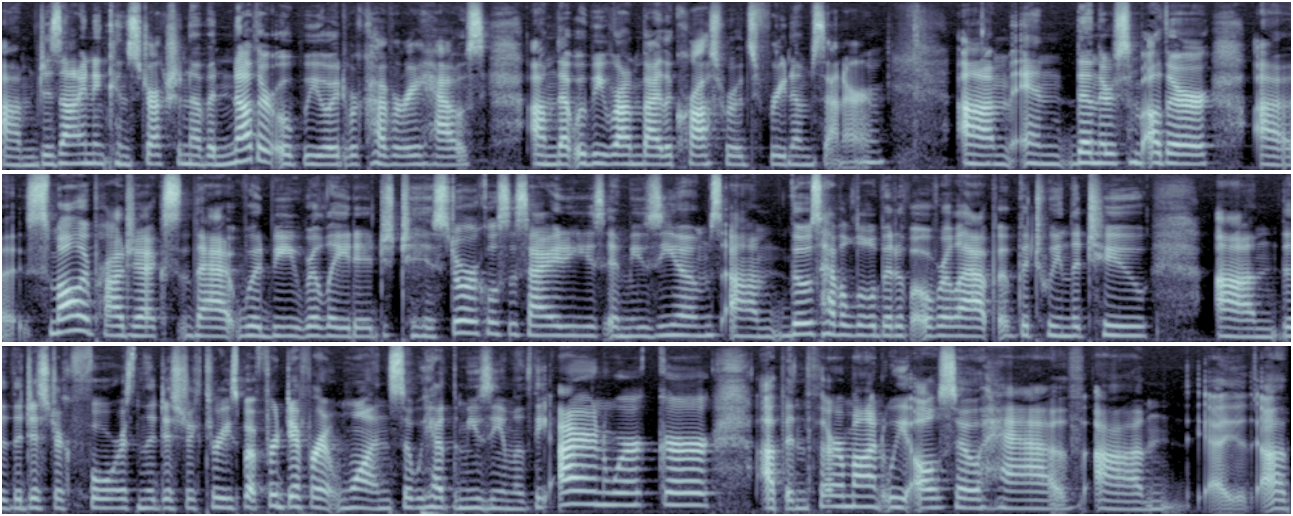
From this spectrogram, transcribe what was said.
um, design and construction of another opioid recovery house um, that would be run by the Crossroads Freedom Center. Um, and then there's some other uh, smaller projects that would be related to historical societies and museums. Um, those have a little bit of overlap between the two, um, the, the, District 4s and the District 3s, but for different ones. So we have the Museum of the Iron Worker up in Thurmont. We also have um, a, a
